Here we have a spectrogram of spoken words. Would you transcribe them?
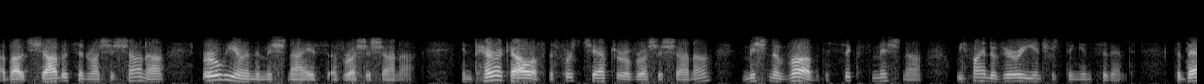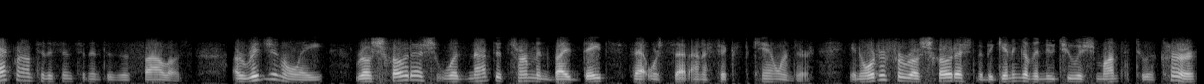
about Shabbos and Rosh Hashanah earlier in the Mishnayos of Rosh Hashanah. In Perek Aleph, the first chapter of Rosh Hashanah, Mishnah Vav, the sixth Mishnah, we find a very interesting incident. The background to this incident is as follows. Originally, Rosh Chodesh was not determined by dates that were set on a fixed calendar. In order for Rosh Chodesh, the beginning of a new Jewish month, to occur,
